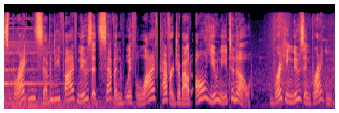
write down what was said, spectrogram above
is Brighton 75 News at 7 with live coverage about all you need to know. Breaking news in Brighton.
